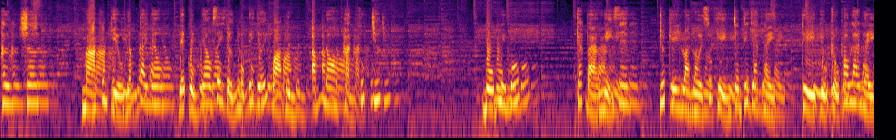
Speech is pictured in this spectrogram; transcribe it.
thân, sơ? Mà không chịu nắm tay nhau Để cùng nhau xây dựng một thế giới hòa bình Ấm no hạnh phúc chứ 41 Các bạn nghĩ xem Trước khi loài người xuất hiện trên thế gian này Thì vũ trụ bao la này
